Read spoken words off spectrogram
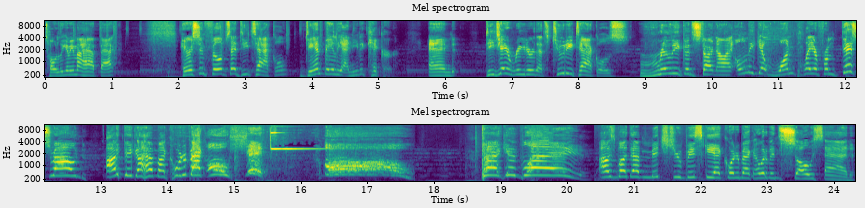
totally give me my halfback. Harrison Phillips at D tackle. Dan Bailey, I need a kicker. And DJ Reader, that's 2D tackles. Really good start. Now, I only get one player from this round. I think I have my quarterback. Oh, shit! Oh! Pack and play! I was about to have Mitch Trubisky at quarterback. I would have been so sad.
